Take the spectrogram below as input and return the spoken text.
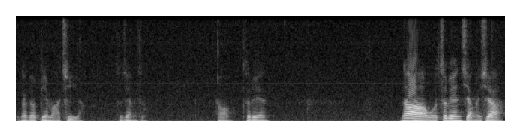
那个编码器啊，是这样子。好，这边，那我这边讲一下，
